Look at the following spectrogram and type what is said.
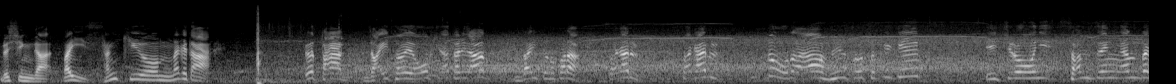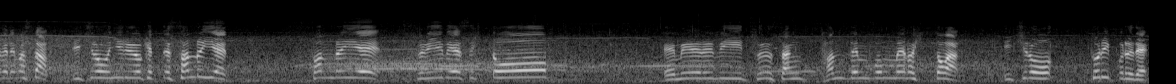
ルシンが第3球を投げた。打った。ライトへ大きな当たりだ。ライトのパラ下がる。下がる。どうだ？フェンスを直撃。イチローに3000安打が出ました。イチロー二塁を蹴って三塁へ。三塁へ。スリーベースヒット。MLB 通算3000本目のヒットは。イチロートリプルで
